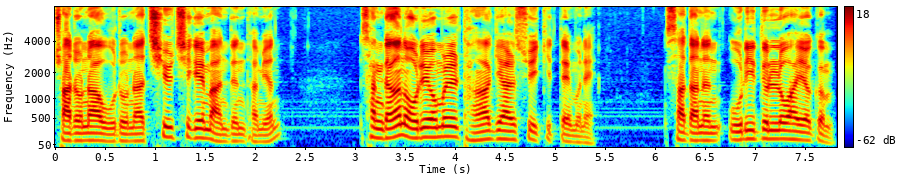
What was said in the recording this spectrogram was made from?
좌로나 우로나 치우치게 만든다면 상당한 어려움을 당하게 할 수 있기 때문에 사단은 우리들로 하여금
